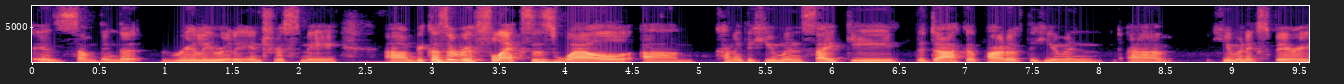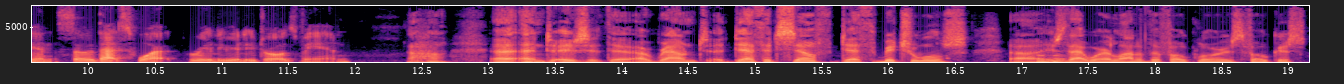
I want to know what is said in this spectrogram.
is something that really, really interests me um, because it reflects as well um, kind of the human psyche, the darker part of the human um, human experience. So that's what really, really draws me in. Uh-huh. Uh, and is it uh, around uh, death itself, death rituals? Uh, mm-hmm. Is that where a lot of the folklore is focused?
